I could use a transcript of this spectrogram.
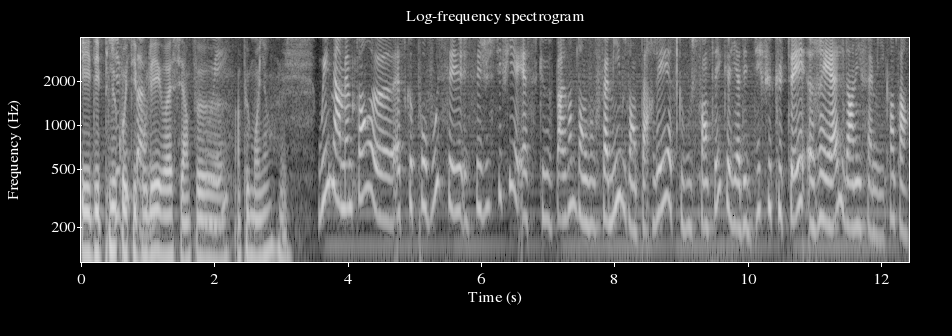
Et des pneus qui ont été brûlés ouais c'est un peu Oui. euh, un peu moyen mais- Oui, mais en même temps, euh, est-ce que pour vous, c'est c'est justifié? Est-ce que, par exemple, dans vos familles, vous en parlez? Est-ce que vous sentez qu'il y a des difficultés réelles dans les familles? Quentin.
